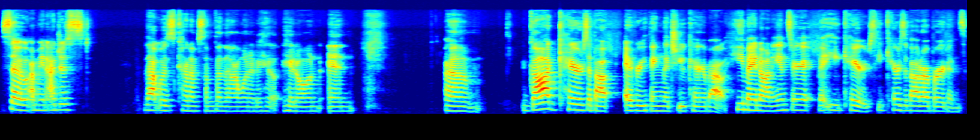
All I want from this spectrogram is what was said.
so, I mean, I just, that was kind of something that I wanted to hit, hit on. And, um, God cares about everything that you care about. He may not answer it, but He cares. He cares about our burdens.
